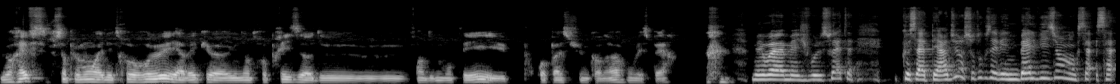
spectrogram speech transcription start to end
le rêve, c'est tout simplement d'être heureux et avec euh, une entreprise de, enfin, de monter et pourquoi pas une corner, on l'espère. mais ouais, mais je vous le souhaite que ça perdure. Surtout que vous avez une belle vision, donc ça, ça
